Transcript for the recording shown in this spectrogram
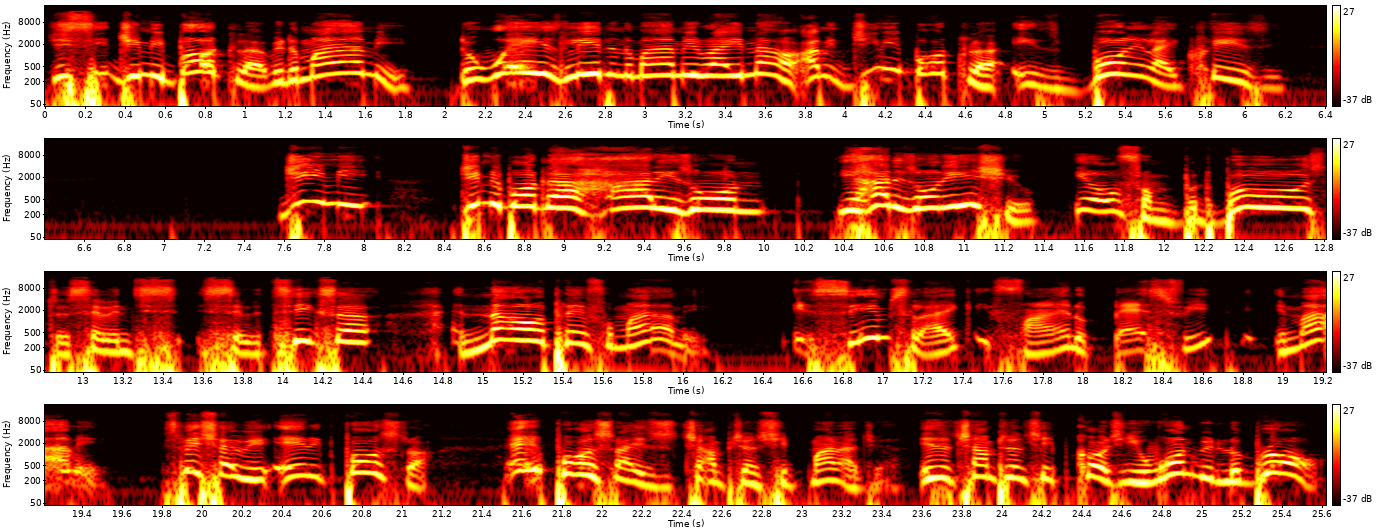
You see Jimmy Butler with the Miami, the way he's leading the Miami right now. I mean, Jimmy Butler is balling like crazy. Jimmy, Jimmy Butler had his own. He had his own issue you know, from Bulls to 76er, and now playing for Miami. It seems like he find the best fit in Miami, especially with Erik Spoelstra. Erik Spoelstra is a championship manager. He's a championship coach. He won with LeBron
